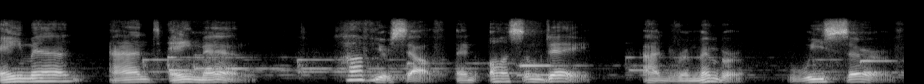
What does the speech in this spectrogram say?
amen and amen. Have yourself an awesome day and remember we serve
